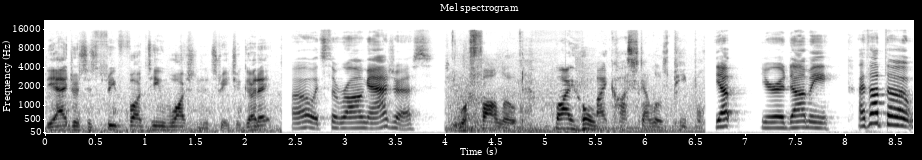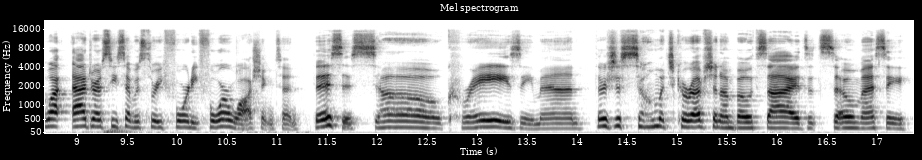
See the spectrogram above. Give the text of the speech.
The address is 314 Washington Street. You got it? Oh, it's the wrong address. You were followed. By who? By Costello's people. Yep, you're a dummy. I thought the what address he said was 344 Washington. This is so crazy, man. There's just so much corruption on both sides. It's so messy.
